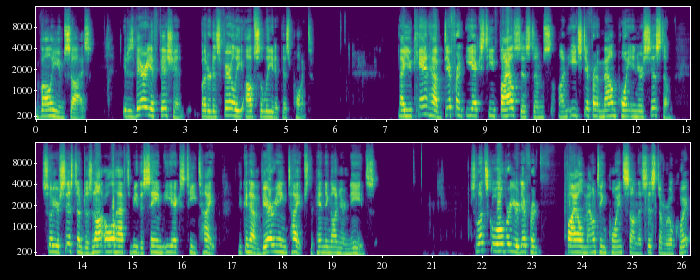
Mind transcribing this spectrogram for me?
volume size. It is very efficient, but it is fairly obsolete at this point. Now you can have different ext file systems on each different mount point in your system. So your system does not all have to be the same ext type. You can have varying types depending on your needs. So let's go over your different file mounting points on the system real quick.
